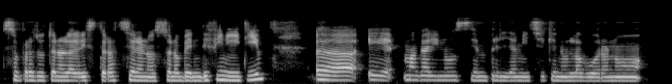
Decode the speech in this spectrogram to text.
soprattutto nella ristorazione, non sono ben definiti uh, e magari non sempre gli amici che non lavorano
